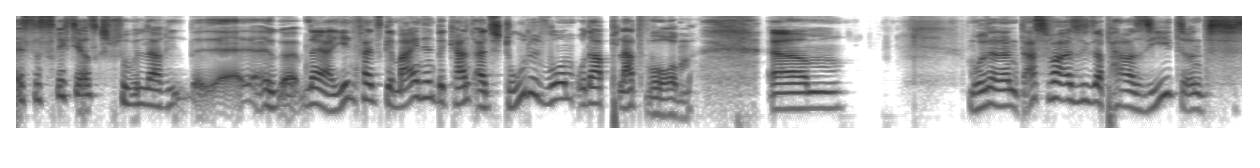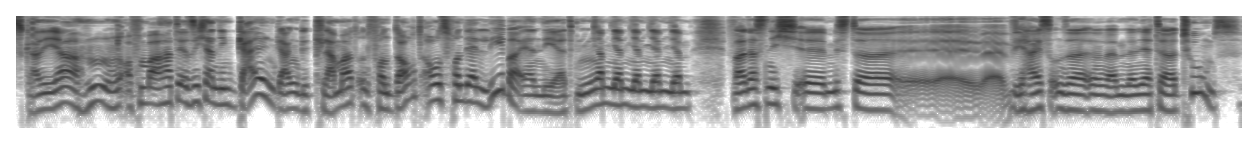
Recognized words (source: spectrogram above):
ist das richtig ausgesprochen? Tubellarie, äh, äh, naja, jedenfalls gemeinhin bekannt als Strudelwurm oder Plattwurm. Ähm, Mulder dann, das war also dieser Parasit und Scully, ja, hm, offenbar hat er sich an den Gallengang geklammert und von dort aus von der Leber ernährt. Njam, njam, njam, njam, njam. War das nicht äh, Mr., äh, wie heißt unser äh, netter Tooms?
